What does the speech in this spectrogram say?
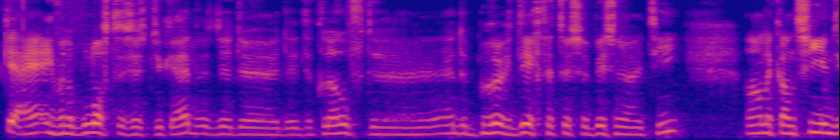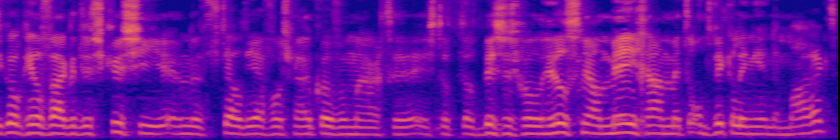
ja, een van de beloftes is natuurlijk hè, de, de, de, de kloof, de, de brug dichten tussen business en IT. Aan de andere kant zie je natuurlijk ook heel vaak de discussie, en dat vertelde jij volgens mij ook over Maarten, is dat, dat business gewoon heel snel meegaan met de ontwikkelingen in de markt.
